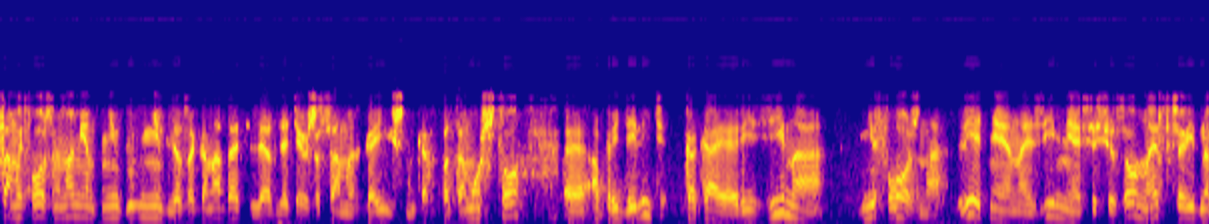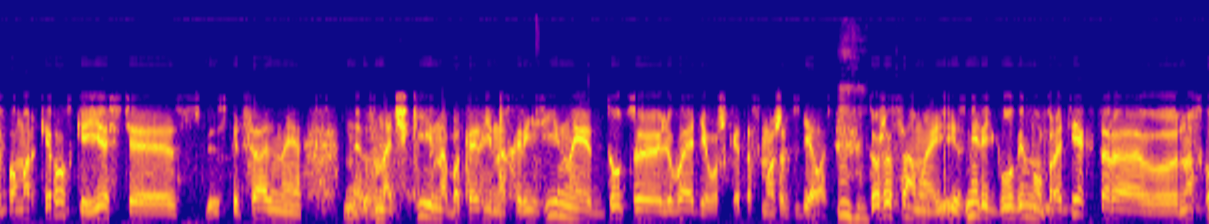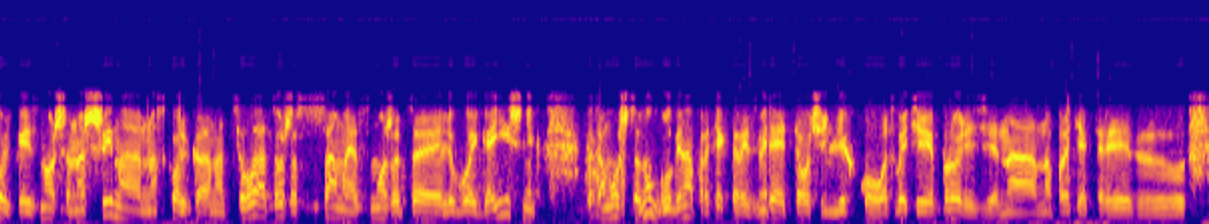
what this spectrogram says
самый сложный момент не, не для законодателя, а для тех же самых гаишников. Потому что э, определить, какая резина несложно. Летняя она, зимняя, всесезонная. Это все видно по маркировке. Есть э, специальные значки на боковинах резины. Тут э, любая девушка это сможет сделать. То же самое, измерить глубину протектора, э, насколько изношена шина, насколько она цела, то же самое сможет любой гаишник, потому что ну, глубина протектора измеряется очень легко. Вот в эти прорези на, на протекторе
